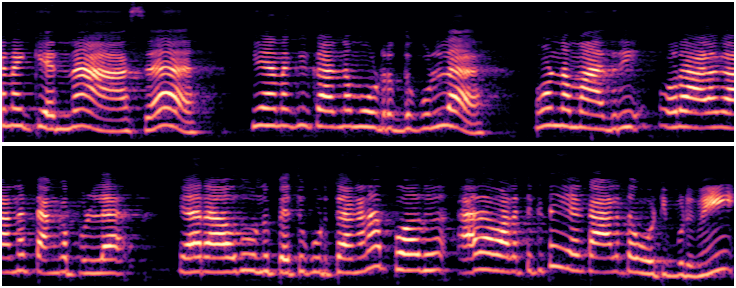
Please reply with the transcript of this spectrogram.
எனக்கு என்ன ஆசை? எனக்கு கண்ணை மூடுறதுக்குள்ள உன்ன மாதிரி ஒரு அழகான தங்க புள்ள யாராவது ஒன்று பெற்று கொடுத்தாங்கன்னா போதும். அதை வளர்த்துக்கிட்டு என் காலத்தை ஓட்டி போடுவேன்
